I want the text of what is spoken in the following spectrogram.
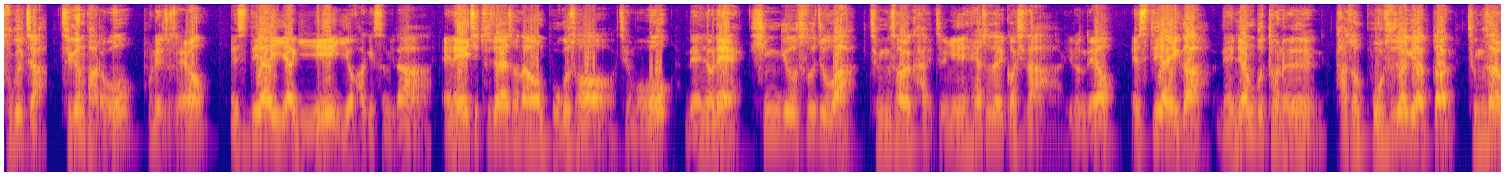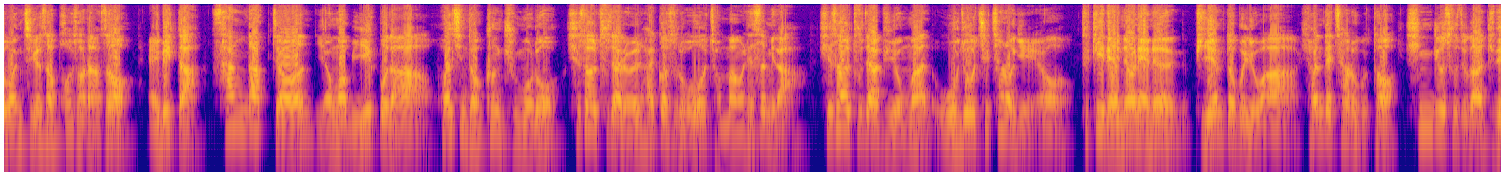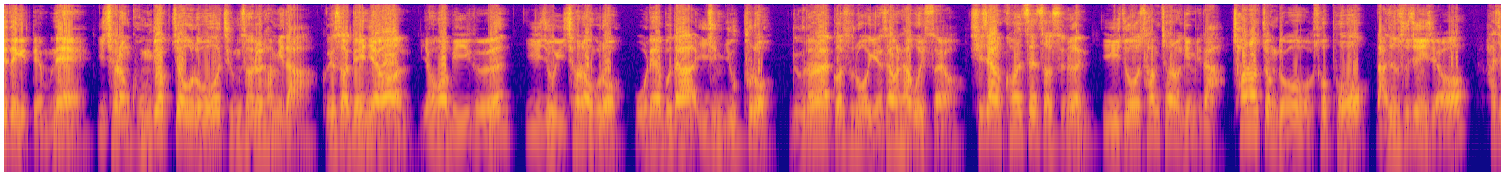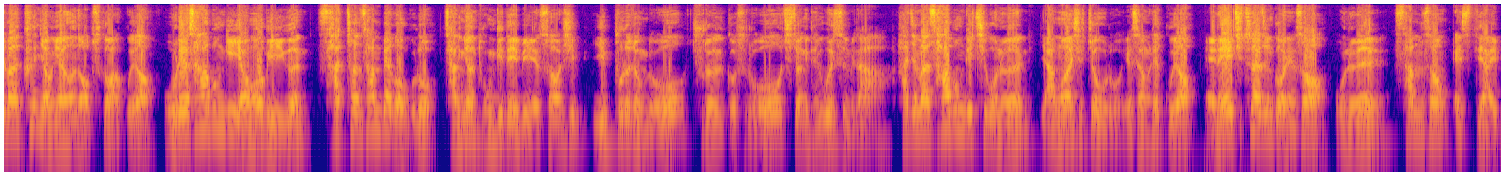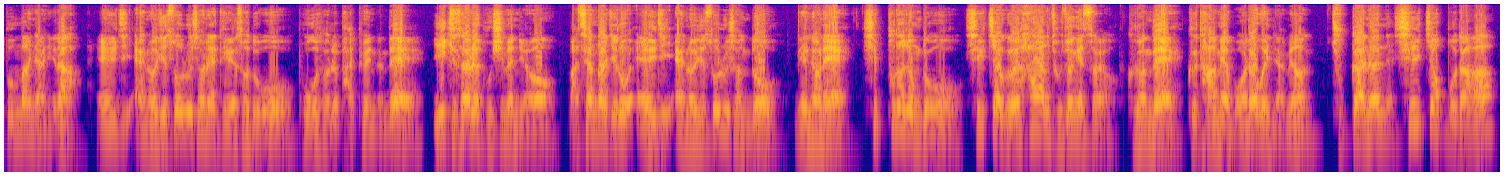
두 글자 지금 바로 보내주세요. SDI 이야기 이어가겠습니다. NH투자에서 나온 보고서 제목 내년에 신규 수주와 증설 갈증이 해소될 것이다. 이런데요. SDI가 내년부터는 다소 보수적이었던 증설 원칙에서 벗어나서 에비타 상각전 영업이익보다 훨씬 더 큰 규모로 시설 투자를 할 것으로 전망을 했습니다. 시설 투자 비용만 5조 7천억이에요. 특히 내년에는 BMW와 현대차로부터 신규 수주가 기대되기 때문에 이처럼 공격적으로 증설을 합니다. 그래서 내년 영업이익은 2조 2천억으로 올해보다 26% 늘어날 것으로 예상을 하고 있어요. 시장 컨센서스는 2조 3천억입니다. 1천억 정도 소폭 낮은 수준이죠. 하지만 큰 영향은 없을 것 같고요. 올해 4분기 영업이익은 4,300억으로 작년 동기 대비해서 12% 정도 줄어들 것으로 추정이 되고 있습니다. 하지만 4분기 치고는 양호한 실적으로 예상을 했고요. NH투자증권에서 오늘 삼성 SDI뿐만이 아니라 LG 에너지 솔루션에 대해서도 보고서를 발표했는데 이 기사를 보시면요. 마찬가지로 LG 에너지 솔루션도 내년에 10% 정도 실적을 하향 조정했어요. 그런데 그 다음에 뭐라고 했냐면 주가는 실적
